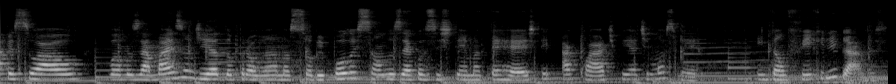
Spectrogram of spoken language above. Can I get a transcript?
pessoal! Vamos a mais um dia do programa sobre poluição dos ecossistemas terrestre, aquático e atmosférico. Então fiquem ligados!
